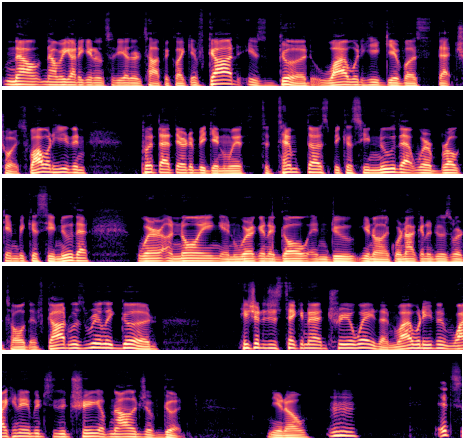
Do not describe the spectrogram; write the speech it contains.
now now we got to get into the other topic. Like if god is good why would he give us that choice? Why would he even put that there to begin with to tempt us? Because he knew that we're broken because he knew that we're annoying and we're gonna go and do you know like we're not gonna do as we're told. If god was really good he should have just taken that tree away then. Why would he even why can't he be to the tree of knowledge of good? You know mm-hmm. It's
